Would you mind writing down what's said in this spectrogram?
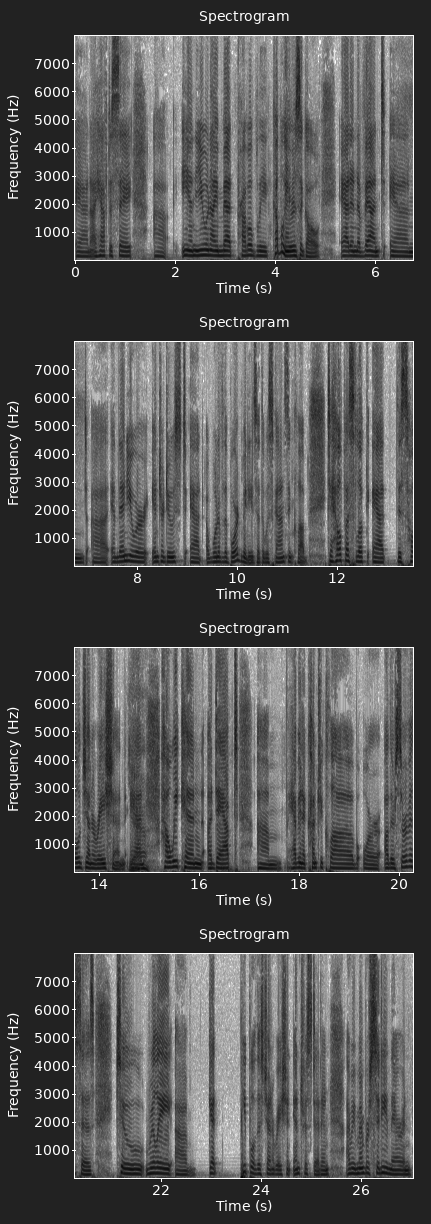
And I have to say, uh, Ian, you and I met probably a couple years ago at an event, and uh, and then you were introduced at one of the board meetings at the Wisconsin Club to help us look at this whole generation yeah. and how we can adapt um, having a country club or other services to really um, people of this generation interested. And I remember sitting there and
